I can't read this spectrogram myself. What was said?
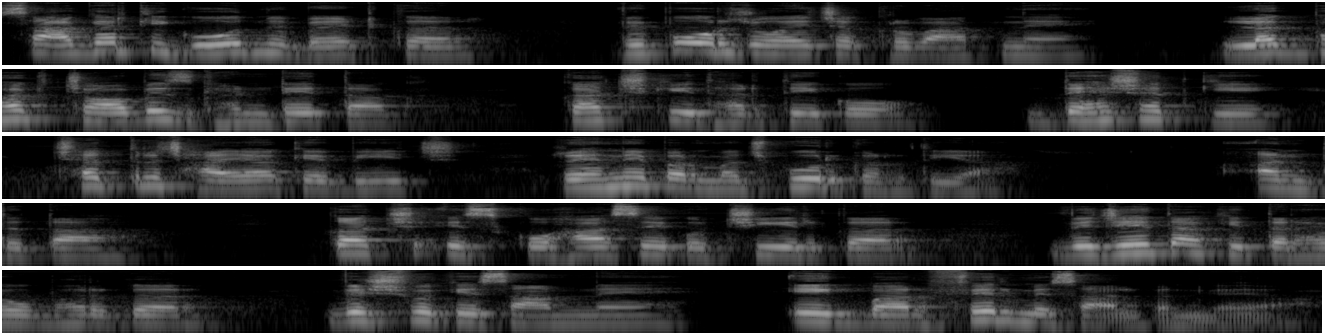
सागर की गोद में बैठकर विपोर जॉय चक्रवात ने लगभग 24 घंटे तक कच्छ की धरती को दहशत की छत्र छाया के बीच रहने पर मजबूर कर दिया। अंततः कच्छ इस कुहासे को चीर कर विजेता की तरह उभर कर विश्व के सामने एक बार फिर मिसाल बन गया।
